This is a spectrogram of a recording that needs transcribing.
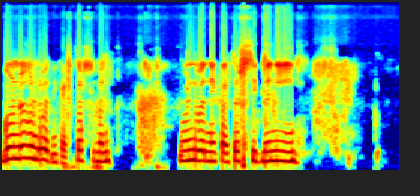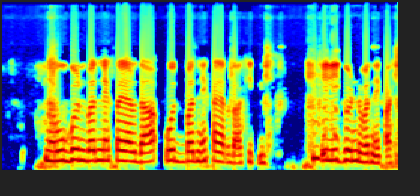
ಗುಂಡು ಗುಂಡು ಬದ್ನೆಕಾಯಿ. ತರ್ಸಿ ಬನ್ನಿ. ಗುಂಡು ಬದ್ನೆಕಾಯಿ ತರ್ಸಿ ಬನ್ನಿ. ನಾವು ಗುಂಡ್ ಬದ್ನೆಕಾಯಿ ಅರ್ಧ ಉದ್ ಬದ್ನೆಕಾಯಿ ಅರ್ಧ ಹಾಕಿದ್ವಿ. ಇಲ್ಲಿ ಗುಂಡು ಬದ್ನೆಕಾಯಿ.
